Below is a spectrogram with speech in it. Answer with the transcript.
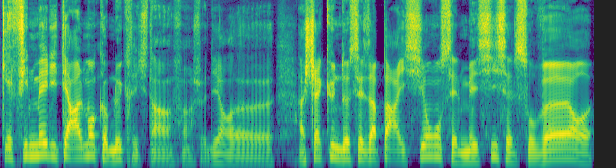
qui est filmé littéralement comme le Christ. Hein. Enfin, je veux dire, euh, à chacune de ses apparitions, c'est le Messie, c'est le Sauveur.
